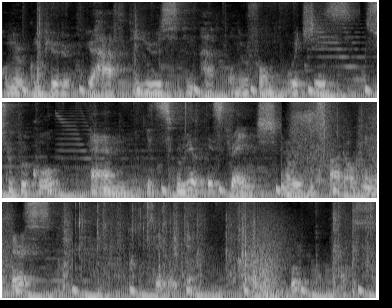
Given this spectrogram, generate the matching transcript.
on your computer. You have to use an app on your phone, which is super cool and it's really strange. We can start opening it. There's let's see if we can. Oop, that's,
